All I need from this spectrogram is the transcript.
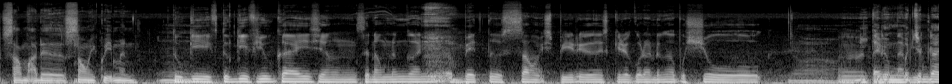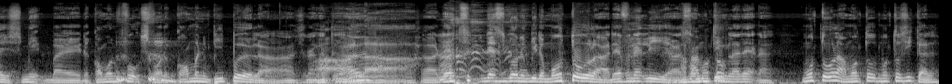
some other sound equipment. To give to give you guys yang senang mendengar ni a better sound experience. Kira korang dengar apa syok. Uh, ni kira time nak merchandise made by the common folks for the common people lah ah, senang kata Ah, ah. lah. Ah, that's that's going to be the motto lah definitely ah, Apa something motto? like that lah moto lah moto motosikal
